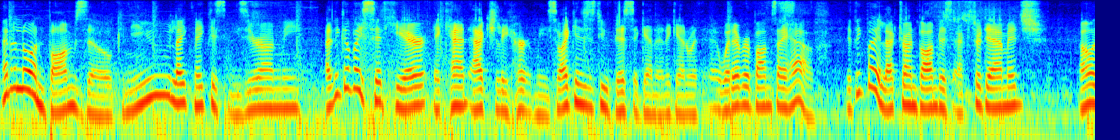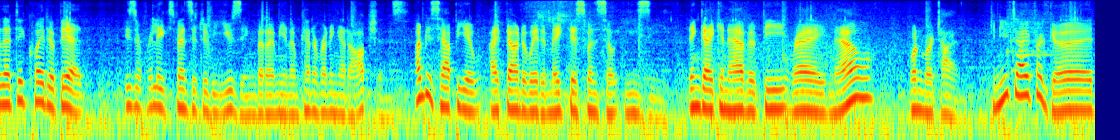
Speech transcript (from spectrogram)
Kind of low on bombs though. Can you like make this easier on me? I think if I sit here, it can't actually hurt me. So I can just do this again and again with uh, whatever bombs I have. You think my electron bomb does extra damage? Oh, that did quite a bit. These are really expensive to be using, but I mean, I'm kind of running out of options. I'm just happy I found a way to make this one so easy. Think I can have it beat right now? One more time. Can you die for good?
